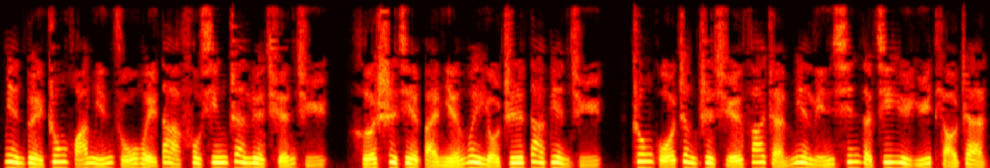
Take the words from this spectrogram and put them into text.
面对中华民族伟大复兴战略全局和世界百年未有之大变局，中国政治学发展面临新的机遇与挑战。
